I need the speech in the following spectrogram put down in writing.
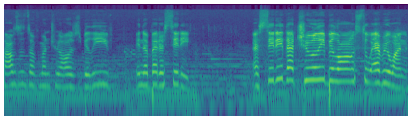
thousands of Montrealers believe in a better city, a city that truly belongs to everyone.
